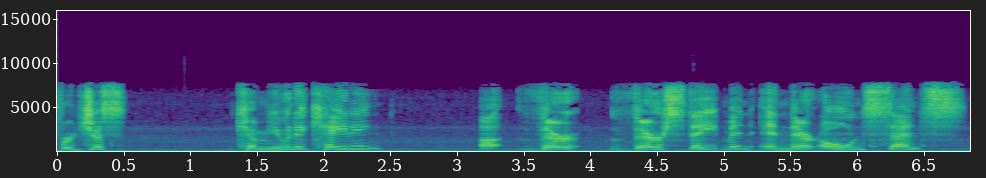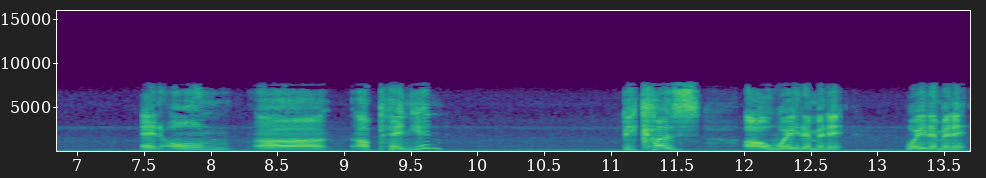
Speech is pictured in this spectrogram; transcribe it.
for just communicating uh, their their statement in their own sense and own uh, opinion? Because oh wait a minute wait a minute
